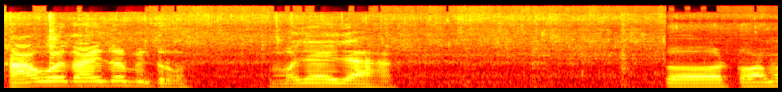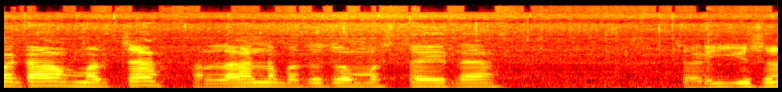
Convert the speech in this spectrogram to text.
ખાવું હોય તો આવી જાઓ મિત્રો. મજા આવી જાય તો ટોમેટા, મરચાં, લસણ ને બધું જો મસ્ત રીતે ચડી ગયું છે.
